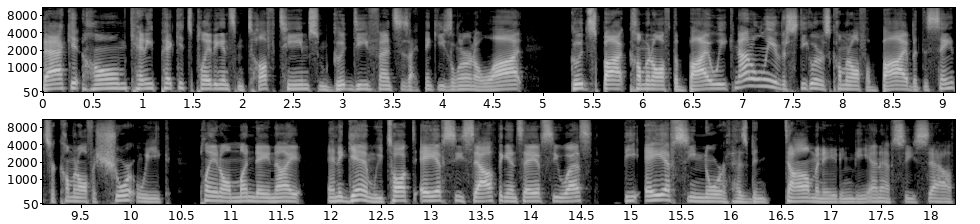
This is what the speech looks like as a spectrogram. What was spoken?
Back at home, Kenny Pickett's played against some tough teams, some good defenses. I think he's learned a lot. Good spot coming off the bye week. Not only are the Steelers coming off a bye, but the Saints are coming off a short week, playing on Monday night. And again, we talked AFC South against AFC West. The AFC North has been dominating the NFC South.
